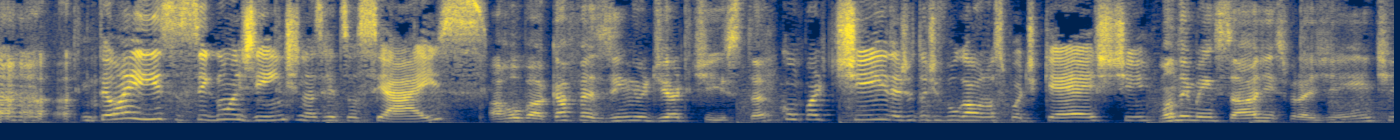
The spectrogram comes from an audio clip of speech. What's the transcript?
então é isso, sigam a gente nas redes sociais. Arroba cafezinho de artista. Compartilha, ajuda a divulgar o nosso podcast. Mandem mensagens pra gente,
